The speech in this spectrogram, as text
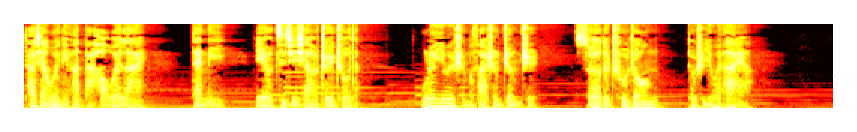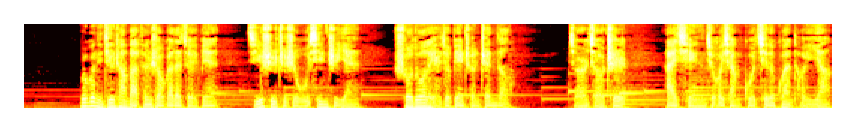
他想为你安排好未来，但你。也有自己想要追逐的。无论因为什么发生争执，所有的初衷都是因为爱啊。如果你经常把分手挂在嘴边，即使只是无心之言，说多了也就变成真的了。久而久之，爱情就会像过期的罐头一样，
